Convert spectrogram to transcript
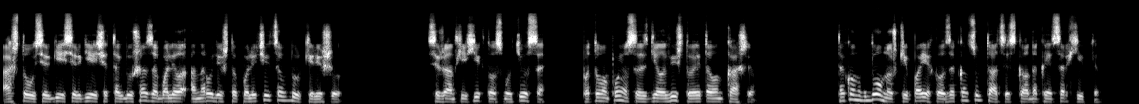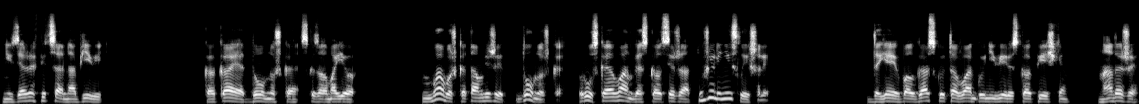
«А что, у Сергея Сергеевича так душа заболела о народе, что полечиться в дурке решил?» Сержант хихикнул, смутился, потом опомнился, сделал вид, что это он кашлял. «Так он к Домнушке поехал за консультацией», — сказал наконец Архипкин. «Нельзя же официально объявить». «Какая Домнушка?» — сказал майор. «Бабушка там лежит, Домнушка, русская ванга», — сказал сержант. «Неужели не слышали?» «Да я и в болгарскую-то вангу не верю», — сказал Печкин. «Надо же!»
